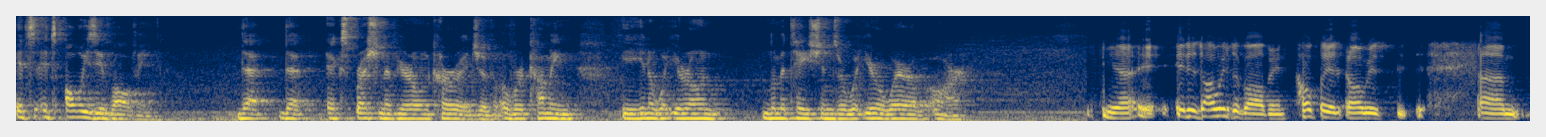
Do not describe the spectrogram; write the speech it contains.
it's it's always evolving? That that expression of your own courage of overcoming, you know, what your own limitations or what you're aware of are. Yeah, it, it is always evolving. Hopefully, it always. um,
